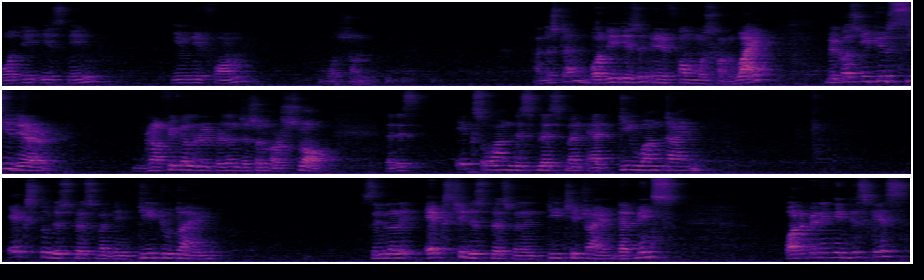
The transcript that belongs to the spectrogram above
Body is in uniform motion. Understand? Body is in uniform motion. Why? Because if you see their graphical representation or slope that is x1 displacement at t1 time x2 displacement in t2 time similarly x3 displacement in t3 time that means what happening in this case?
